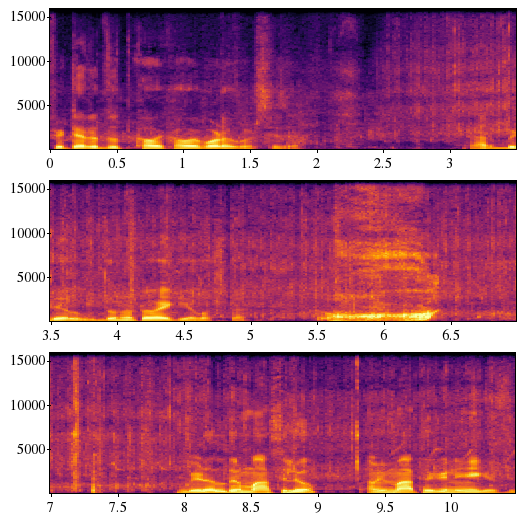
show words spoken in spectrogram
ফিটারে দুধ খাওয়াই খাওয়াই বড় করছি যে। আর বিড়াল দোনোটাও একই অবস্থা। বিড়ালদের মা ছিল, আমি মা থেকে নিয়ে গেছি।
